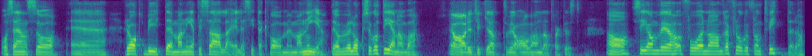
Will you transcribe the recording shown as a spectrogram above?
Och sen så eh, rakt byte, Mané till Sala eller sitta kvar med Mané. Det har vi väl också gått igenom va? Ja, det tycker jag att vi har avhandlat faktiskt. Ja, se om vi får några andra frågor från Twitter då.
